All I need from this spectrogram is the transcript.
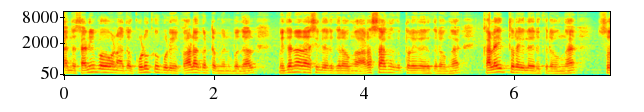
அந்த சனி பகவான் அதை கொடுக்கக்கூடிய காலகட்டம் என்பதால் மிதன ராசியில் இருக்கிறவங்க அரசாங்க துறையில் இருக்கிறவங்க கலைத்துறையில் இருக்கிறவங்க சொ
